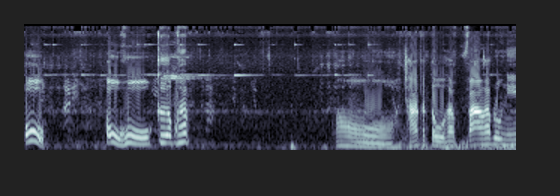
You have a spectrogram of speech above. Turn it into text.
โอ้โอ้โห เกือบครับ โอ้ชาร์จประตูครับ ฟาวครับลูกนี้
